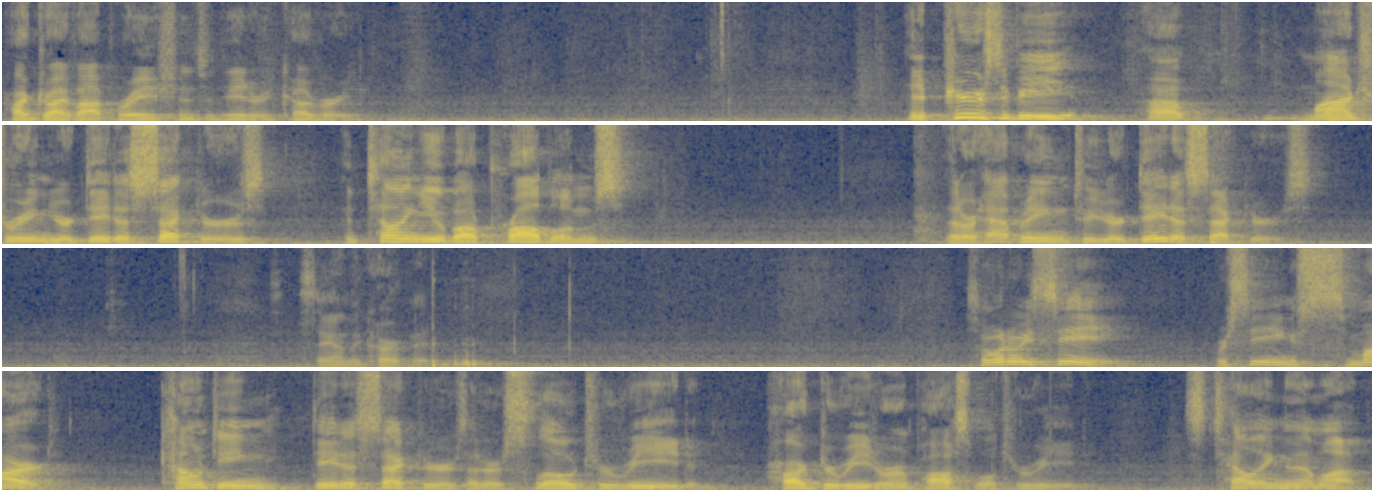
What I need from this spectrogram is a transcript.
hard drive operations and data recovery. It appears to be uh, monitoring your data sectors and telling you about problems that are happening to your data sectors. Stay on the carpet. So what do we see? We're seeing SMART counting data sectors that are slow to read hard to read or impossible to read. It's telling them up.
